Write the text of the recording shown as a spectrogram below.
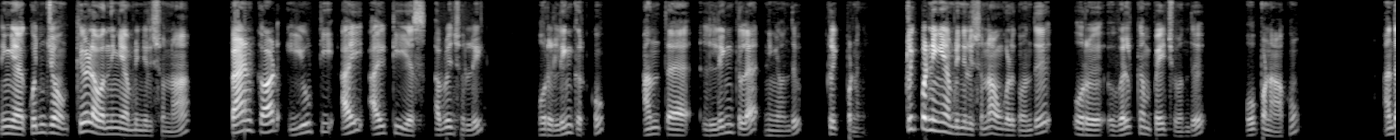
நீங்கள் கொஞ்சம் கீழே வந்தீங்க அப்படின்னு சொல்லி சொன்னால் பேன் கார்டு யூடிஐ ஐடிஎஸ் அப்படின்னு சொல்லி ஒரு லிங்க் இருக்கும். அந்த லிங்க்கில் நீங்கள் வந்து கிளிக் பண்ணுங்கள் கிளிக் பண்ணீங்க அப்படின்னு சொல்லி சொன்னால் உங்களுக்கு வந்து ஒரு வெல்கம் பேஜ் வந்து ஓப்பன் ஆகும். அந்த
